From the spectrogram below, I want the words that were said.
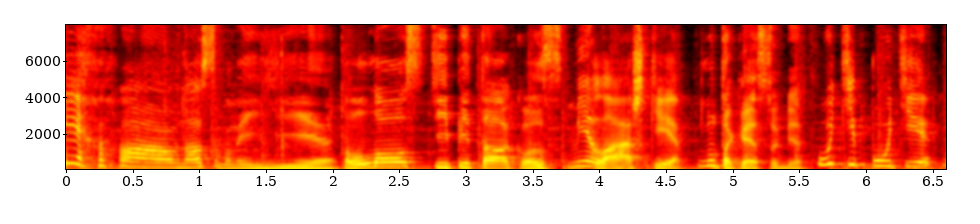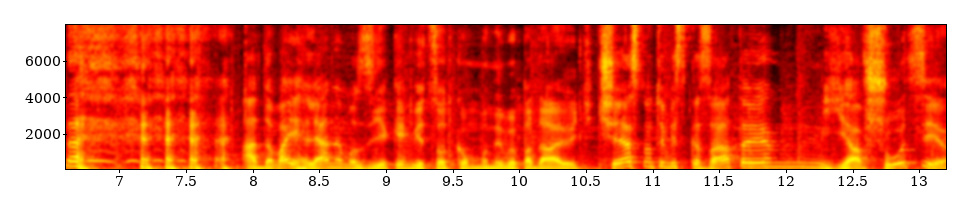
І у нас вони є. Лос Тіпі Такос. Мілашки. Ну таке собі. Уті-путі. а давай глянемо, з яким відсотком вони випадають. Чесно тобі сказати, я в шоці.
